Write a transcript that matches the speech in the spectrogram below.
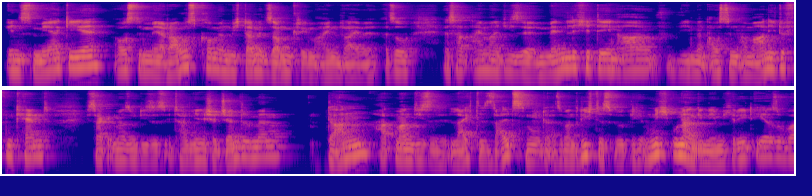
ins Meer gehe, aus dem Meer rauskomme und mich dann mit Sonnencreme einreibe. Also es hat einmal diese männliche DNA, wie man aus den Armani-Düften kennt. Ich sage immer so dieses italienische Gentleman. Dann hat man diese leichte Salznote, also man riecht es wirklich und nicht unangenehm. Ich rede eher so,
